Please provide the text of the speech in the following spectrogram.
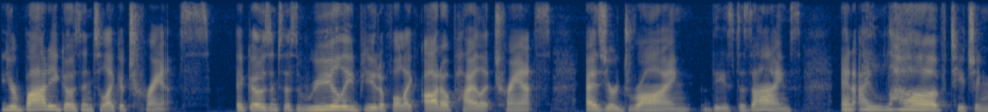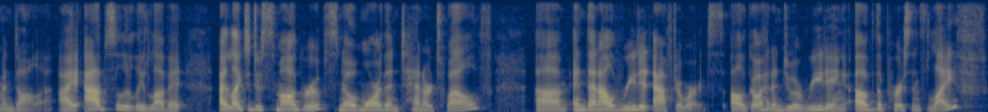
your body goes into like a trance. It goes into this really beautiful, like autopilot trance as you're drawing these designs. And I love teaching mandala. I absolutely love it. I like to do small groups, no more than 10 or 12. Um, and then I'll read it afterwards. I'll go ahead and do a reading of the person's life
